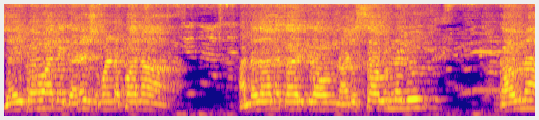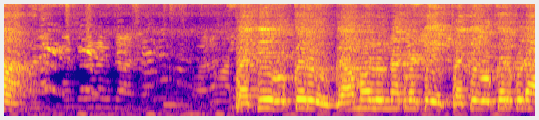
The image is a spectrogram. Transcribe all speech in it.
జై భవాని గణేష్ మండపాన అన్నదాన కార్యక్రమం నడుస్తూ ఉన్నది. కావున ప్రతి ఒక్కరు గ్రామంలో ఉన్నటువంటి ప్రతి ఒక్కరు కూడా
